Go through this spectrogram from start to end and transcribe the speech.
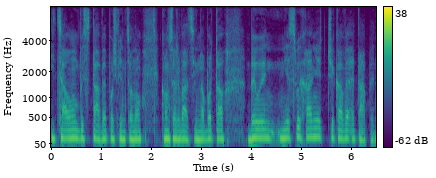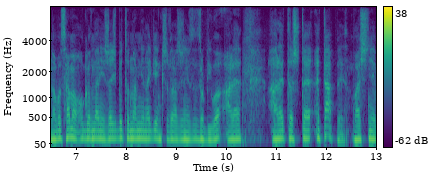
i całą wystawę poświęconą konserwacji, no bo to były niesłychanie ciekawe etapy. No bo samo oglądanie rzeźby to na mnie największe wrażenie zrobiło, ale ale też te etapy. Właśnie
